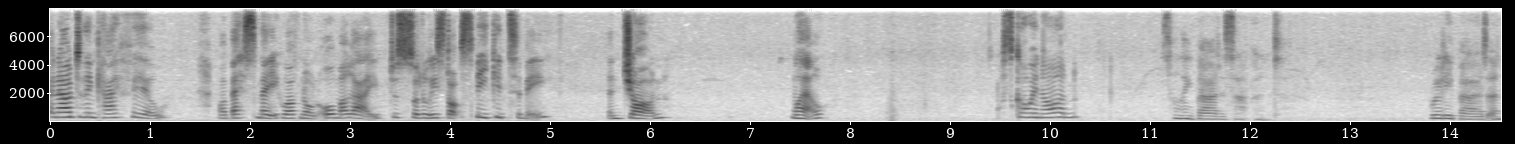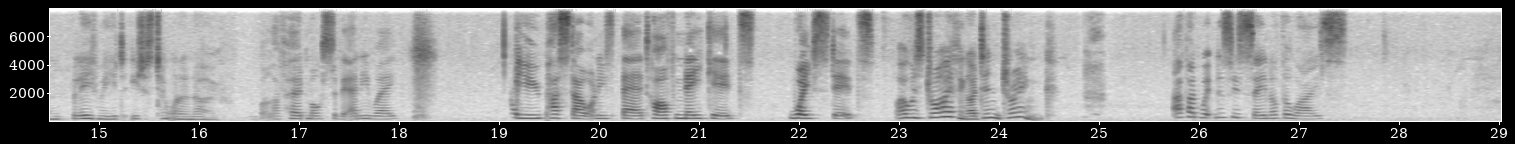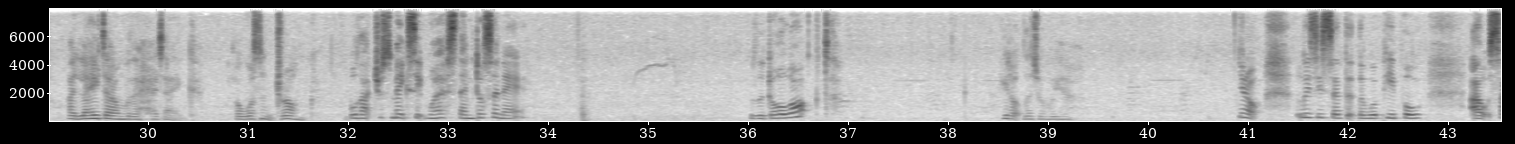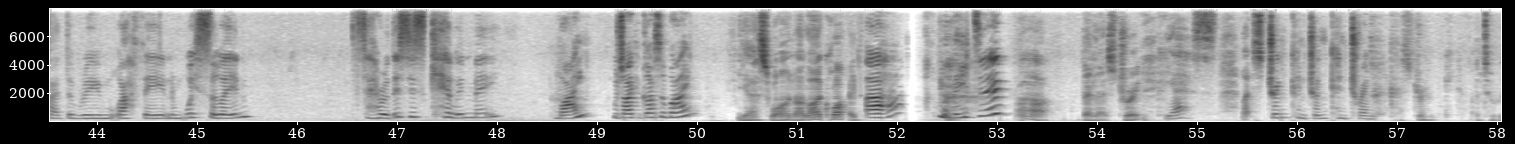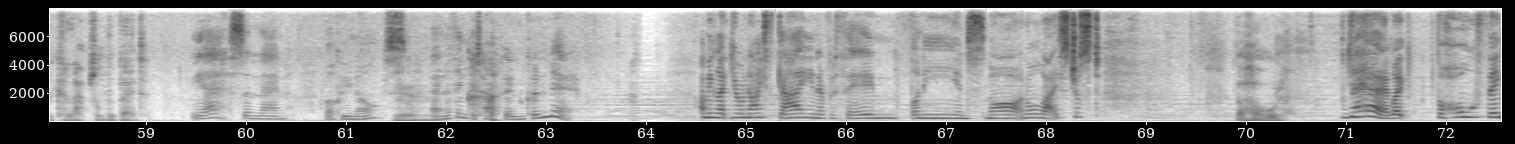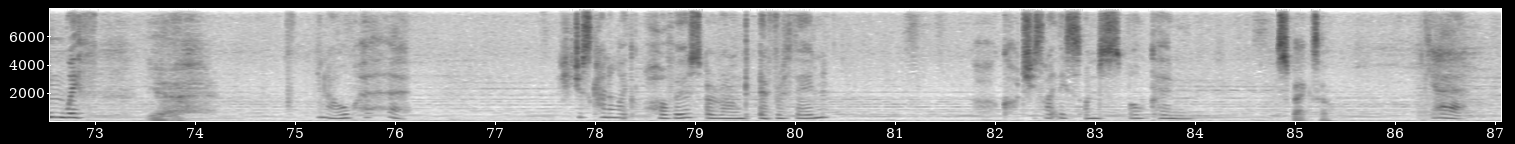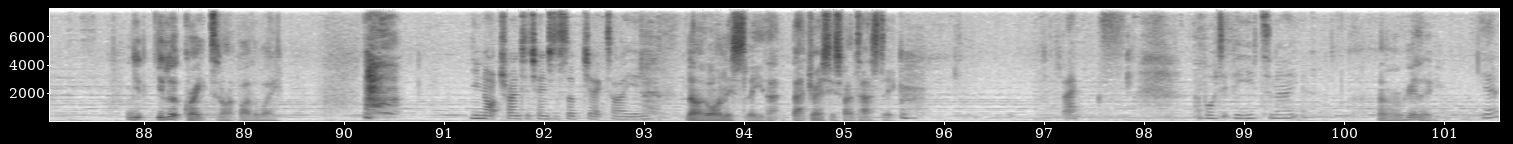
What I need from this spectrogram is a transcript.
And how do you think I feel? My best mate, who I've known all my life, just suddenly stopped speaking to me. And John, well, what's going on? Something bad has happened. Really bad, and believe me, you, just don't want to know. Well, I've heard most of it anyway. You passed out on his bed, half naked, wasted? I was driving, I didn't drink. I've had witnesses saying otherwise. I lay down with a headache. I wasn't drunk. Well, that just makes it worse then, doesn't it? Was the door locked? He locked the door, yeah. You know, Lizzie said that there were people outside the room laughing and whistling. Sarah, this is killing me. Wine? Would you like a glass of wine? Yes, wine. I like wine. Uh huh. me too. Ah, then let's drink. Yes, let's drink and drink and drink. Let's drink until we collapse on the bed. Yes, and then, well, who knows? Yeah. Anything could happen, couldn't it? I mean, like, you're a nice guy and everything, funny and smart and all that. It's just, The whole. yeah, like the whole thing with, Yeah. you know, her. She just kind of like hovers around everything. God, she's like this unspoken. Spectre. Yeah. You, you look great tonight, by the way. You're not trying to change the subject, are you? No, honestly, that, that dress is fantastic. Thanks. I bought it for you tonight. Oh, really? Yeah?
